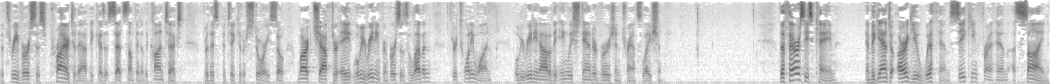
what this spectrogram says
the three verses prior to that because it sets something of the context for this particular story. So, Mark chapter 8, we'll be reading from verses 11 through 21. We'll be reading out of the English Standard Version translation. The Pharisees came and began to argue with him, seeking from him a sign,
